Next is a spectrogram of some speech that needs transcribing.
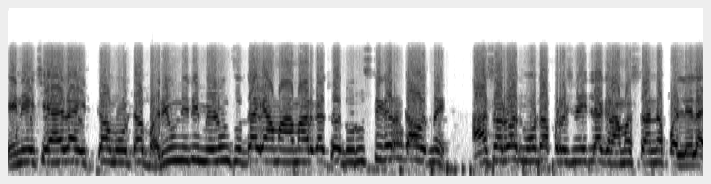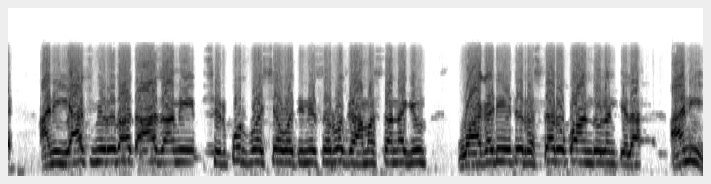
NHAI ला इतका मोठा भरीव निधी मिळून सुद्धा या महामार्गाचं दुरुस्तीकरण का होत नाही? हा सर्वात मोठा प्रश्न इथल्या ग्रामस्थांना पडलेला आहे. आणि याच विरोधात आज आम्ही शिरपूर फसच्या वतीने सर्व ग्रामस्थांना घेऊन वाघाडी येथे रस्ता रोको आंदोलन केला. आणि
